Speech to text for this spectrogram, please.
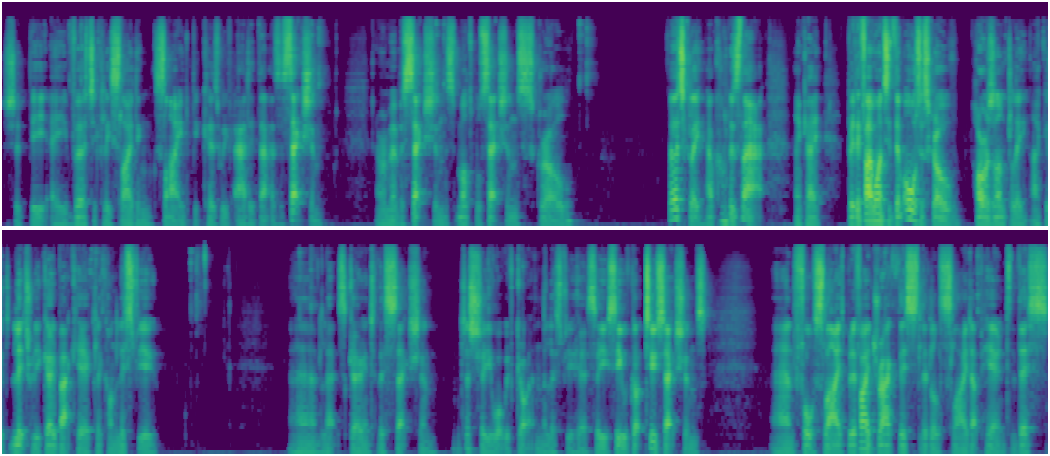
should be a vertically sliding slide because we've added that as a section. And remember sections, multiple sections scroll vertically. How cool is that? Okay, but if I wanted them all to scroll horizontally, I could literally go back here, click on list view, and let's go into this section and just show you what we've got in the list view here. So you see we've got two sections and four slides. But if I drag this little slide up here into this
